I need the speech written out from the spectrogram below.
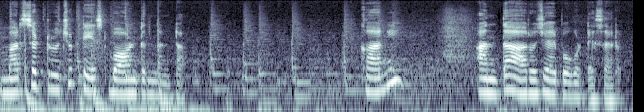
మరుసటి రోజు టేస్ట్ బాగుంటుందంట. కానీ అంతా ఆ రోజు అయిపోగొట్టేశారు.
